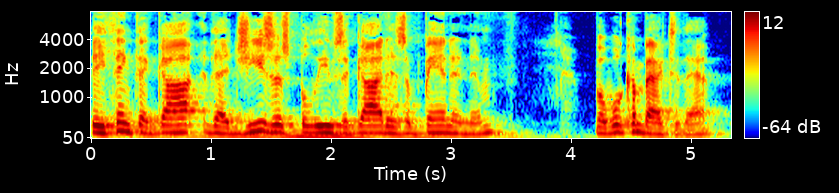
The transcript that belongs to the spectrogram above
They think that God, that Jesus believes that God has abandoned him, but we'll come back to that.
